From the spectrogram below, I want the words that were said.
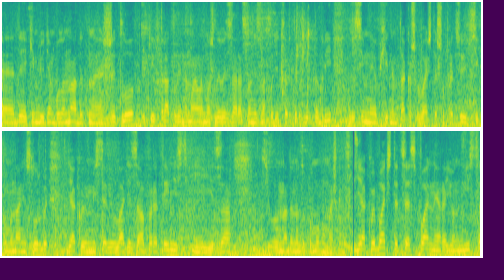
Е, Деяким людям було надане житло, які втратили, не мали можливість. Зараз вони знаходяться в теплі, добрі з усім необхідним. Також ви бачите, що працюють всі комунальні служби. Дякую місцевій владі за оперативність і за цю надану допомогу мешканцям. Як ви бачите, це спальний район міста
